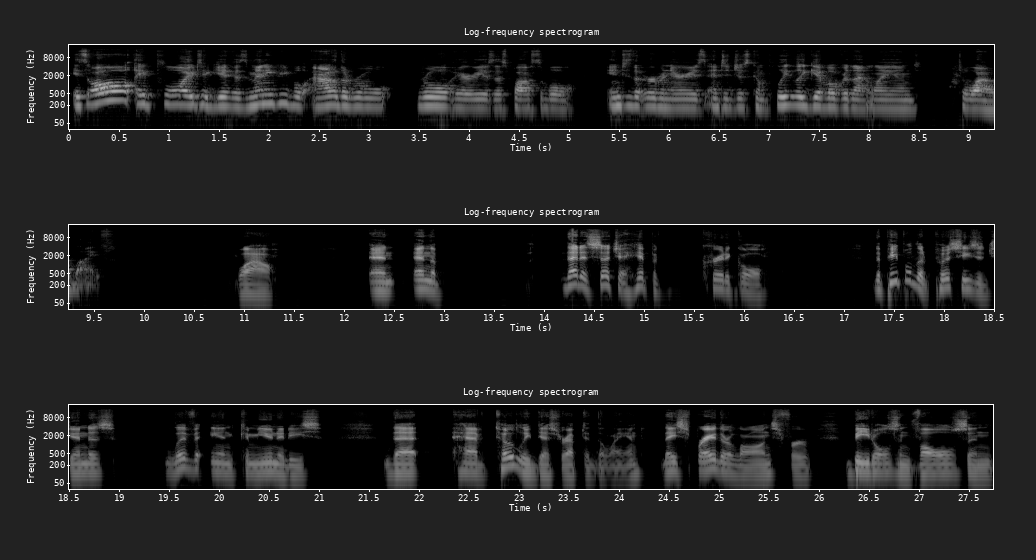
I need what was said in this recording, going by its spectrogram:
it's all a ploy to get as many people out of the rural rural areas as possible into the urban areas and to just completely give over that land to wildlife. Wow. And and the that is such a hypocritical the people that push these agendas live in communities that have totally disrupted the land. They spray their lawns for beetles and voles and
